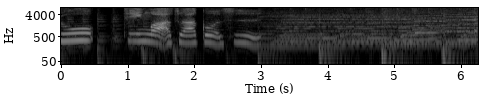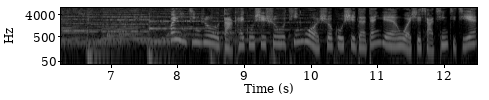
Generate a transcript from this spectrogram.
书，听我说故事。欢迎进入打开故事书，听我说故事的单元。我是小青姐姐。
